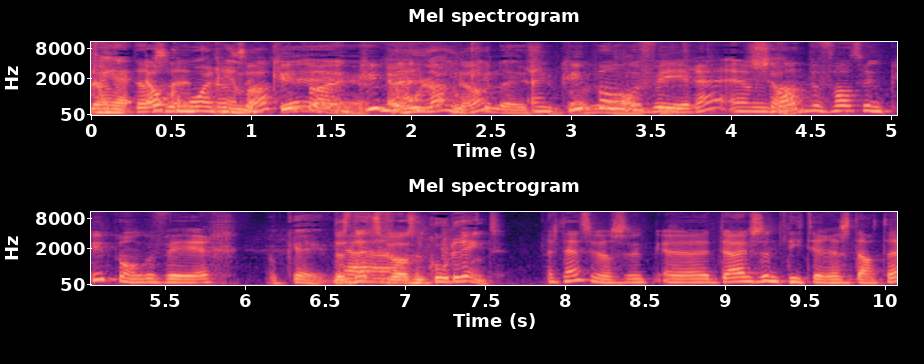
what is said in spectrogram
Ga jij elke morgen in bad? Een hoe lang dan? Een kuub ongeveer, hè? Een bad bevat een kuub ongeveer. Oké. Okay. Dat is net zoals een koe drinkt. Dat is net zoals een uh, duizend liter is dat, hè?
